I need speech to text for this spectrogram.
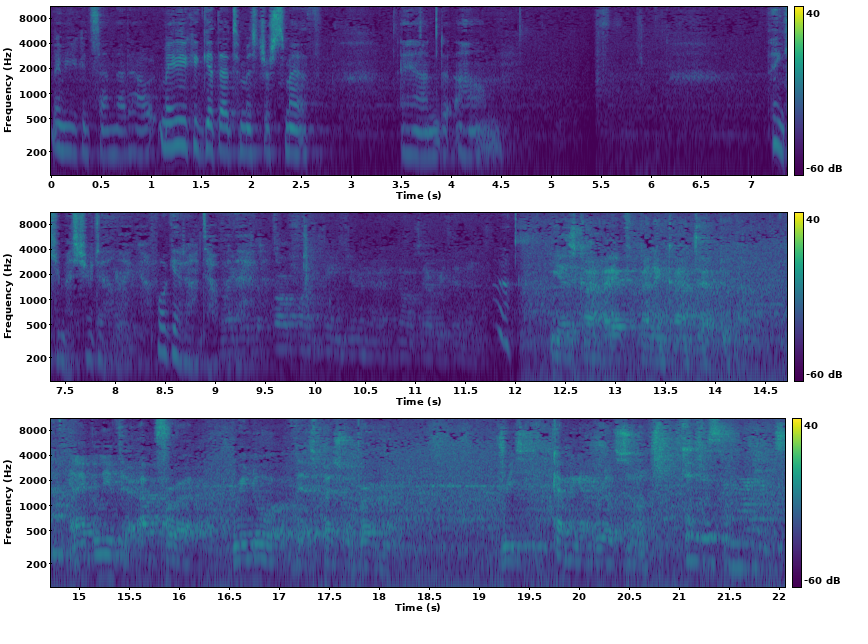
Maybe you could send that out. Maybe you could get that to Mr. Smith. And, um, thank you, Mr. Doolin. We'll get on top of that. Paul Fontaine Jr. knows everything. and He has, con- I have been in contact with him. And I believe they're up for a renewal of their special permit, re- coming up real soon. It is an emergency.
